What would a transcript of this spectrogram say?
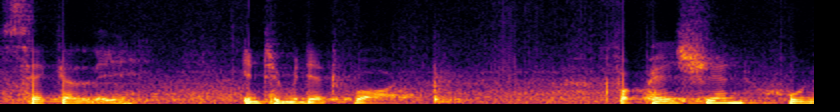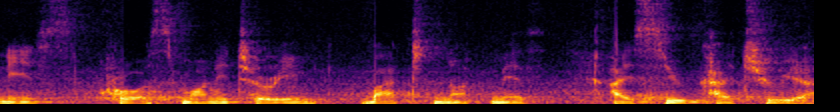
Secondly, intermediate ward for patients who needs cross-monitoring but not meet ICU criteria.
